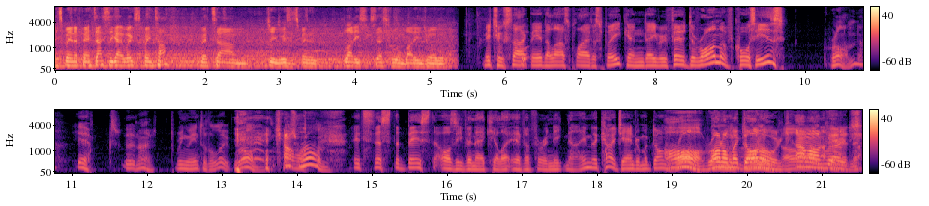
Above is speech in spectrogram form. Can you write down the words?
It's been a fantastic eight weeks. It's been tough, but um, gee whiz, it's been bloody successful and bloody enjoyable. Mitchell Stark there, the last player to speak, and he referred to Ron, of course, is. Ron? Yeah. Uh, no, bring me into the loop. Ron. Come Who's on. Ron? It's just the best Aussie vernacular ever for a nickname. The coach, Andrew McDonald. Oh, Ron, Ronald McDonald. McDonald. Come oh, on, yeah. Rooch.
